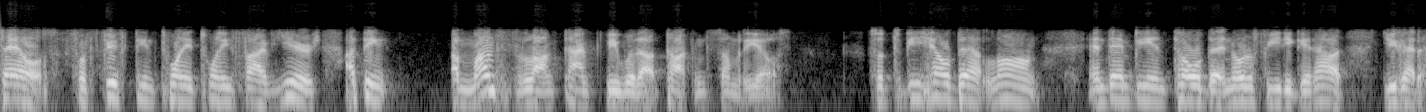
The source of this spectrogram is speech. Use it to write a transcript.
cells for 15, 20, 25 years, I think a month is a long time to be without talking to somebody else. So to be held that long and then being told that in order for you to get out, you got to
